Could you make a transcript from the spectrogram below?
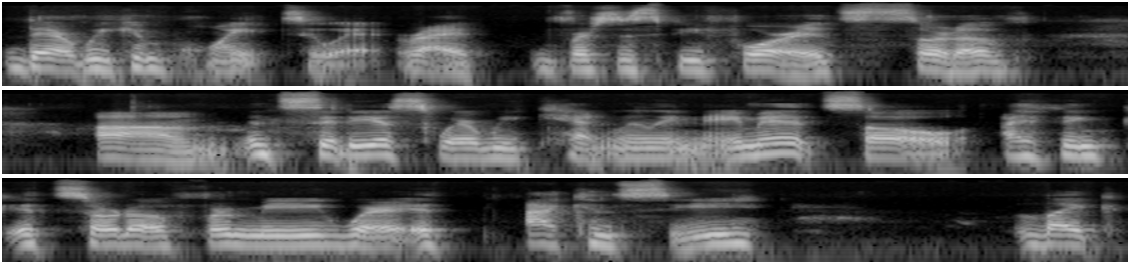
there we can point to it, right? Versus before, it's sort of um, insidious where we can't really name it. So I think it's sort of for me where it I can see like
